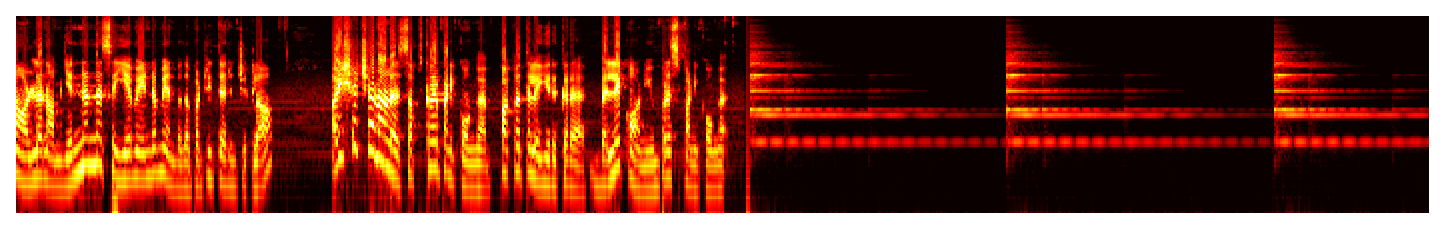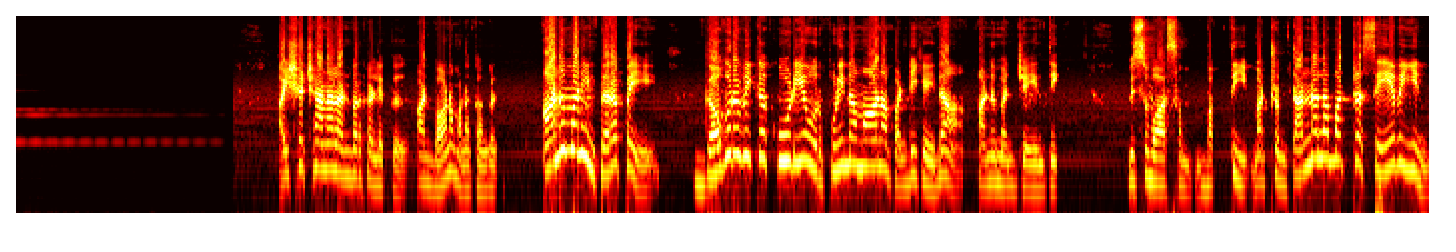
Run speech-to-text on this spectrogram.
நாள்ல நாம் என்னென்ன செய்ய வேண்டும் என்பதை பற்றி தெரிஞ்சுக்கலாம். ஐஷா சேனலை சப்ஸ்கிரைப் பண்ணிக்கோங்க. பக்கத்துல இருக்கிற பெல்லைக்கானையும் பிரஸ் பண்ணிக்கோங்க. ஐஷா சேனல் அன்பர்களுக்கு அன்பான வணக்கங்கள். அனுமனின் பிறப்பை கௌரவிக்கக்கூடிய ஒரு புனிதமான பண்டிகை தான் அனுமன் ஜெயந்தி. விசுவாசம் பக்தி மற்றும் தன்னலமற்ற சேவையின்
